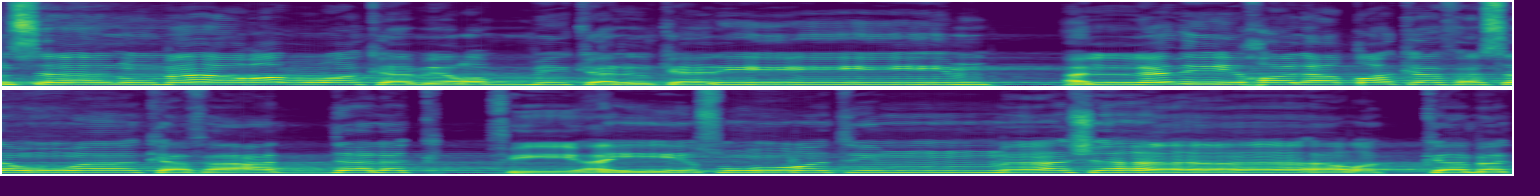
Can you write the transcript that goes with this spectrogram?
الإنسان ما غرك بربك الكريم الذي خلقك فسواك فعدلك في أي صورة ما شاء ركبك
